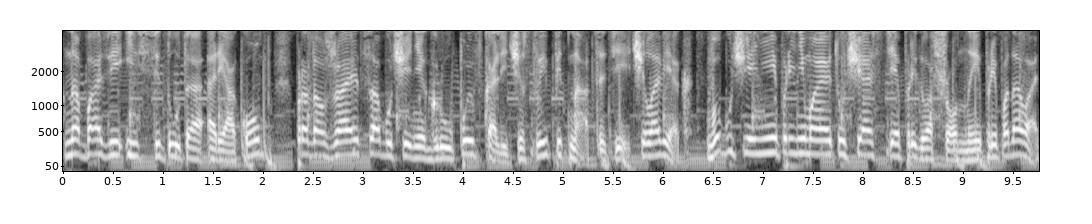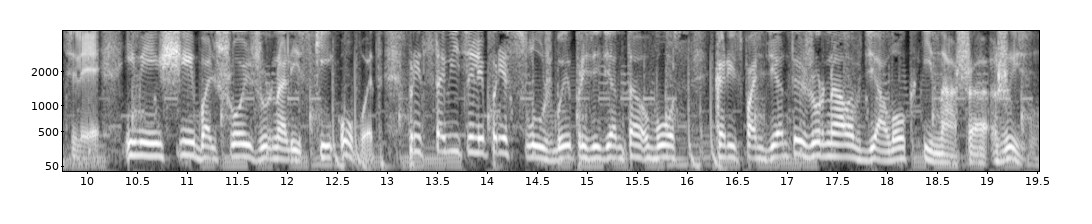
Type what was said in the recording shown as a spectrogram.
на базе Института Ариакомп продолжается обучение группы в количестве 15 человек. В обучении принимают участие приглашенные преподаватели, имеющие большой журналистский опыт, представители пресс-службы президента ВОЗ, корреспонденты журналов «Диалог» и «Наша жизнь».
